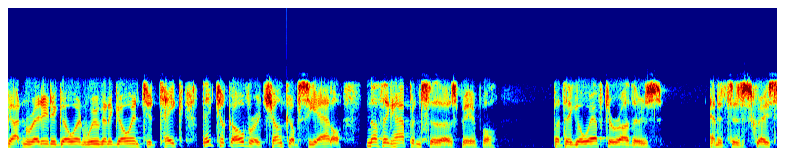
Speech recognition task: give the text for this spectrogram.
gotten ready to go in, we were going to go in to take, they took over a chunk of Seattle. Nothing happens to those people, but they go after others, and it's a disgrace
